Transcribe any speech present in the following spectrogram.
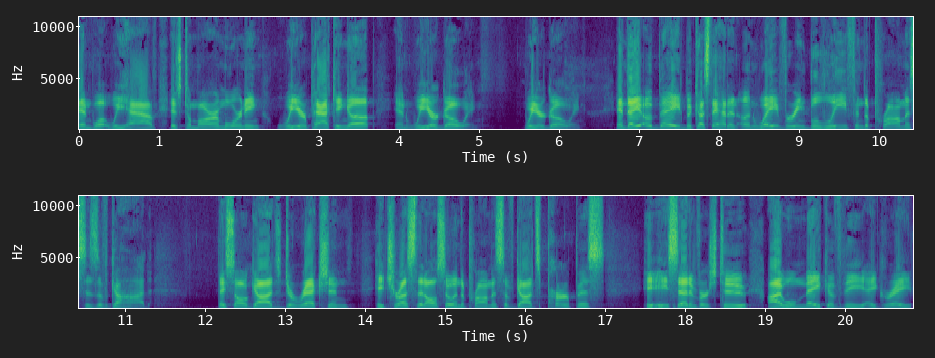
and what we have is tomorrow morning we are packing up and we are going. We are going. And they obeyed because they had an unwavering belief in the promises of God. They saw God's direction. He trusted also in the promise of God's purpose. He, he said in verse 2, I will make of thee a great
